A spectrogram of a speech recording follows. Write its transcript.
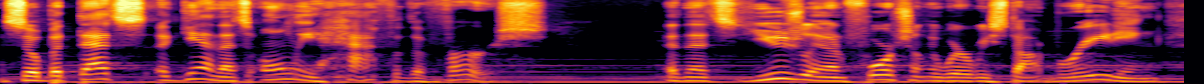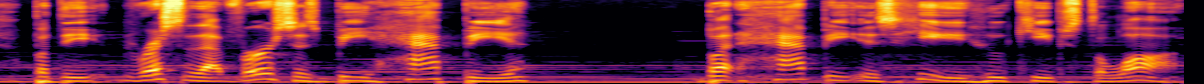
So, but that's, again, that's only half of the verse. And that's usually, unfortunately, where we stop reading. But the rest of that verse is be happy, but happy is he who keeps the law.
